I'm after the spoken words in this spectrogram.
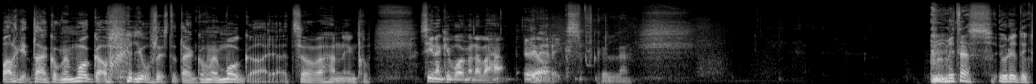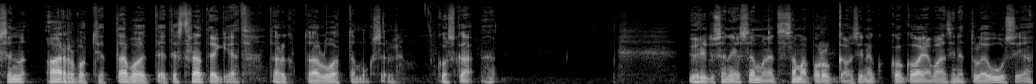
palkitaanko me moka vai juhlistetaanko me mogaa. Ja että se on vähän niin kuin, siinäkin voi mennä vähän överiksi. Kyllä. Mitäs yrityksen arvot ja tavoitteet ja strategiat tarkoittaa luottamukselle? Koska yritys ei ole semmoinen, että sama porukka on siinä koko ajan, vaan sinne tulee uusia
